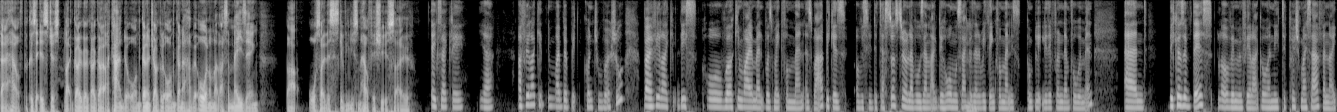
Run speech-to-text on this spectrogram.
their health because it is just like go go go go. I can do it all. I'm going to juggle it all. I'm going to have it all, and I'm like that's amazing, but also this is giving you some health issues. So Exactly. Yeah. I feel like it, it might be a bit controversial, but I feel like this whole work environment was made for men as well because obviously the testosterone levels and like the hormone cycles Mm. and everything for men is completely different than for women. And because of this, a lot of women feel like, oh, I need to push myself. And like,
